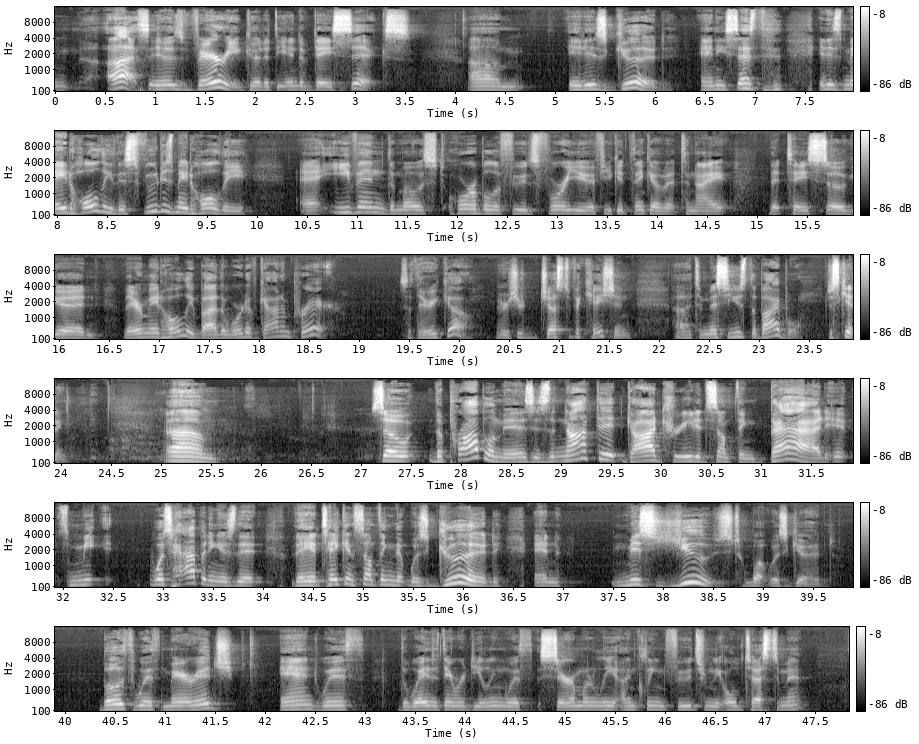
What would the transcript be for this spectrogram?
us it was very good at the end of day 6 um, it is good and he says it is made holy this food is made holy uh, even the most horrible of foods for you, if you could think of it tonight, that tastes so good, they're made holy by the word of God and prayer. So there you go. There's your justification uh, to misuse the Bible. Just kidding. Um, so the problem is, is that not that God created something bad. It's me. What's happening is that they had taken something that was good and misused what was good both with marriage and with the way that they were dealing with ceremonially unclean foods from the Old Testament,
